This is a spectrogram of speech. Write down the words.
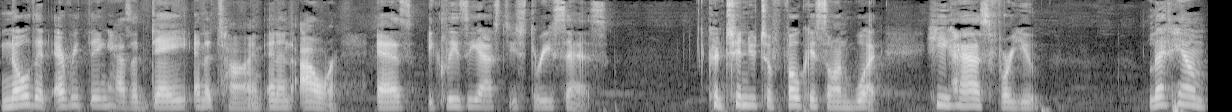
Know that everything has a day and a time and an hour, as Ecclesiastes 3 says. Continue to focus on what He has for you. Let Him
